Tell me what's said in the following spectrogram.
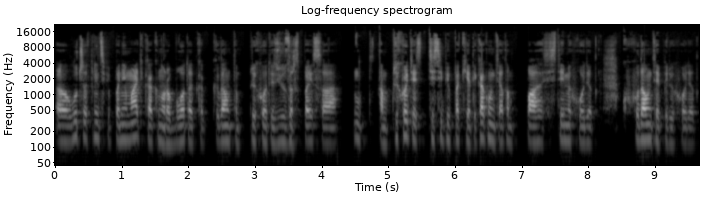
Э, лучше, в принципе, понимать, как оно работает, как, когда он там приходит из user space, ну, там приходит из TCP-пакет, и как он у тебя там по системе ходит, куда он тебя переходит,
